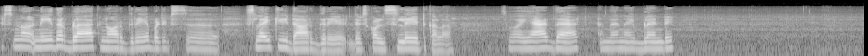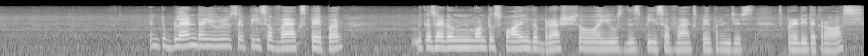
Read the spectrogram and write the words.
It's not neither black nor gray, but it's uh, slightly dark gray. That's called slate color. So I add that and then I blend it. And to blend, I use a piece of wax paper because I don't want to spoil the brush. So I use this piece of wax paper and just spread it across.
